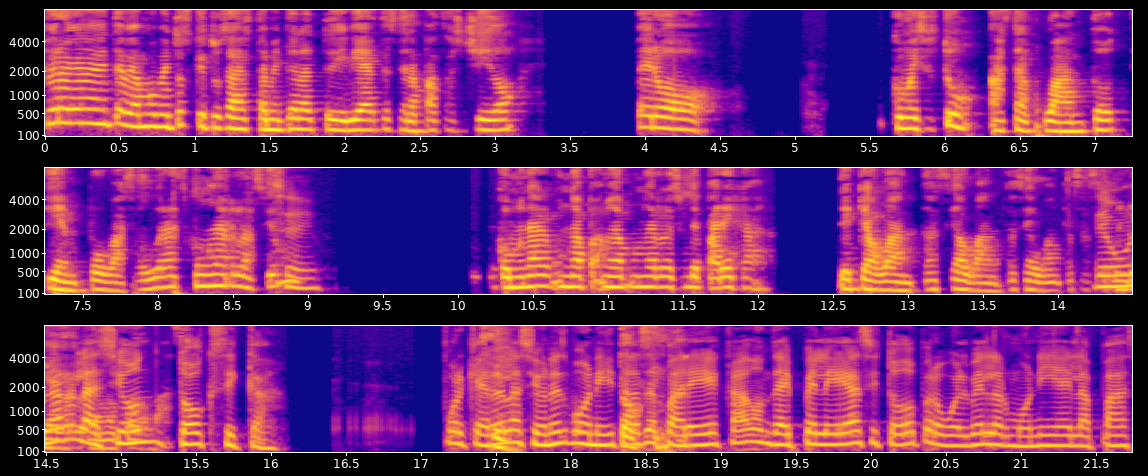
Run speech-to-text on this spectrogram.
Pero obviamente había momentos que tú sabes, también te, la, te diviertes, te la pasas chido, pero como dices tú, ¿hasta cuánto tiempo vas a durar? Es como una relación. Sí. Como una, una, una, relación de pareja, de que aguantas y aguantas y aguantas. De una relación tóxica. Porque hay relaciones bonitas de pareja donde hay peleas y todo, pero vuelve la armonía y la paz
